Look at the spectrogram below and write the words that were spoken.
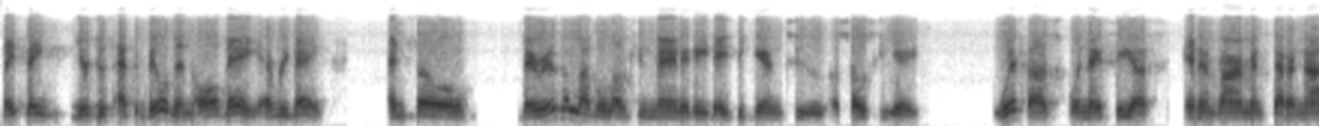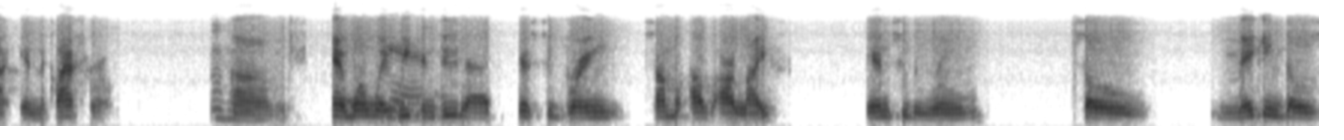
They think you're just at the building all day, every day, and so there is a level of humanity they begin to associate with us when they see us in environments that are not in the classroom. Mm-hmm. Um, and one way yeah. we can do that is to bring some of our life into the room. So making those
